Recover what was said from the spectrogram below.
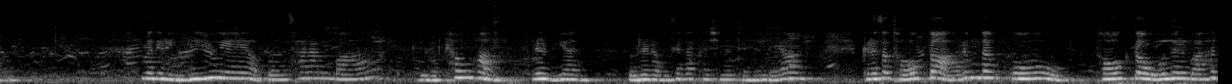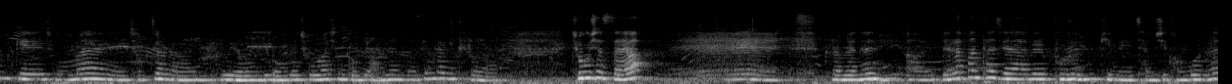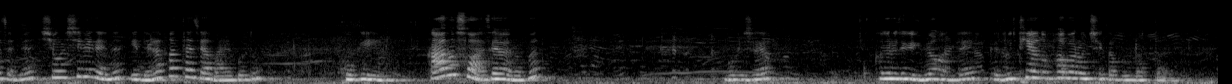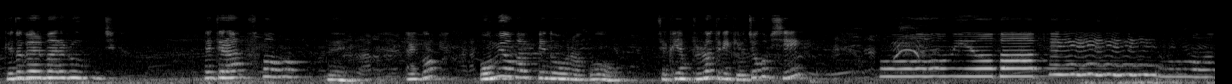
한마디로 인류의 어떤 사랑과 그리고 평화를 위한 노래라고 생각하시면 되는데요. 그래서 더욱더 아름답고 더욱더 오늘과 함께 정말 적절한 그리고 여러분들이 너무나 좋아하시는 곡이 아니었나 생각이 들어요. 좋으셨어요? 네. 그러면은 어, 넬라 판타지아를 부른 김에 잠시 광고를 하자면 10월 10일에는 이 넬라 판타지아 말고도 곡이 까루소 아세요 여러분? 모르세요? 그 노래 되게 유명한데 그 루티아노 파바로치가 불렀던 게도벨 마르루치가 얘들아 포 네. 그리고 오미오 바피노라고 제가 그냥 불러드릴게요. 조금씩. 오미오 바피노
